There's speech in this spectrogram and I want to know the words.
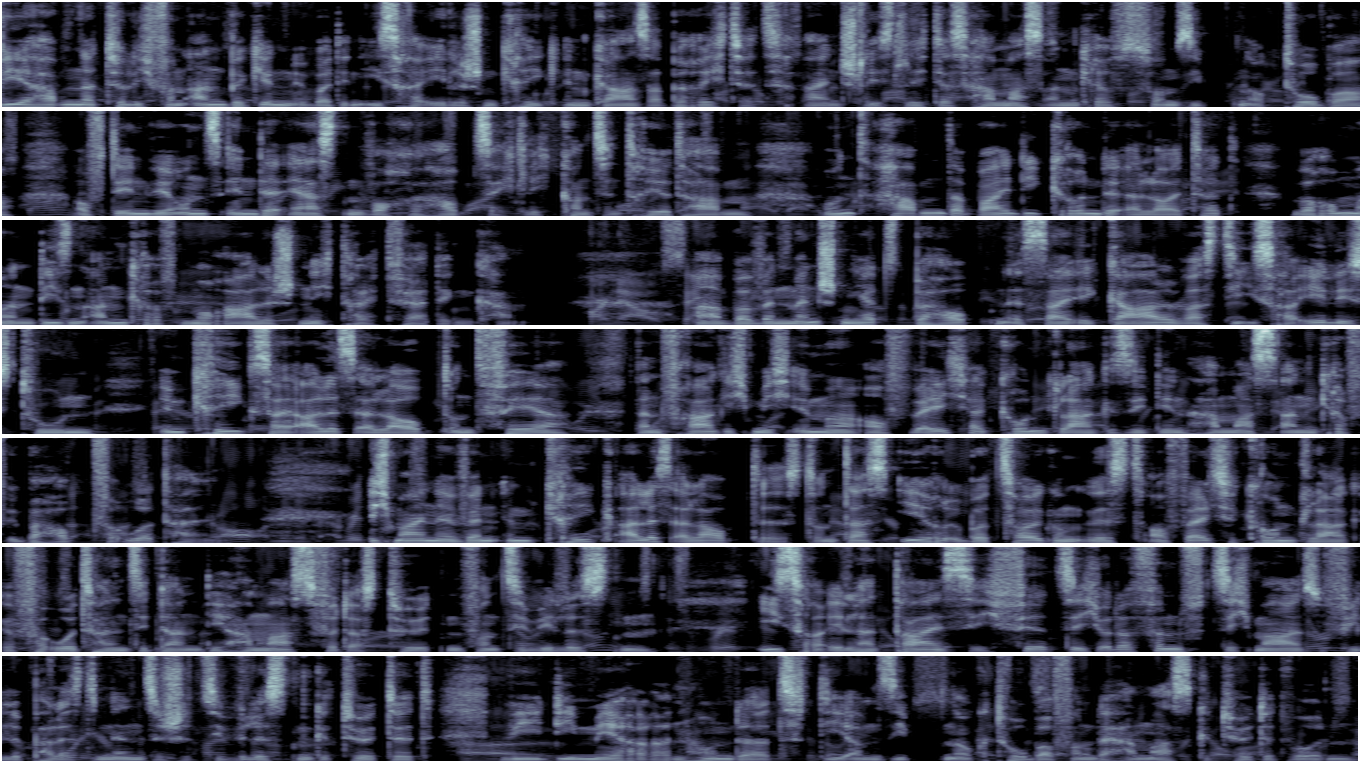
Wir haben natürlich von Anbeginn über den israelischen Krieg in Gaza berichtet, einschließlich des Hamas-Angriffs vom 7. Oktober, auf den wir uns in der ersten Woche hauptsächlich konzentriert haben und haben dabei die Gründe erläutert, warum man diesen Angriff moralisch nicht rechtfertigen kann. Aber wenn Menschen jetzt behaupten, es sei egal, was die Israelis tun, im Krieg sei alles erlaubt und fair, dann frage ich mich immer, auf welcher Grundlage sie den Hamas-Angriff überhaupt verurteilen. Ich meine, wenn im Krieg alles erlaubt ist und das ihre Überzeugung ist, auf welche Grundlage verurteilen sie dann die Hamas für das Töten von Zivilisten? Israel hat 30, 40 oder 50 Mal so viele palästinensische Zivilisten getötet, wie die mehreren hundert, die am 7. Oktober von der Hamas getötet wurden.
